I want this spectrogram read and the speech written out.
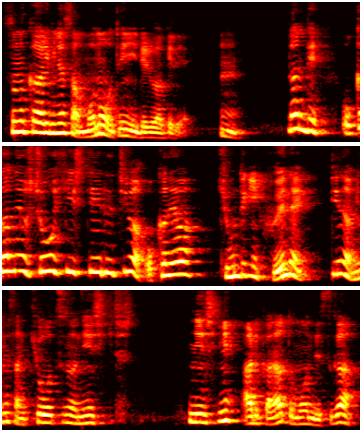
その代わり皆さん物を手に入れるわけで、うん、なんでお金を消費しているうちはお金は基本的に増えない。っていうのは皆さん共通の認識とし認識ねあるかなと思うんですが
